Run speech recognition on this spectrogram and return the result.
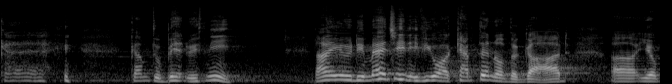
come to bed with me. Now you would imagine if you are captain of the guard, uh, you're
